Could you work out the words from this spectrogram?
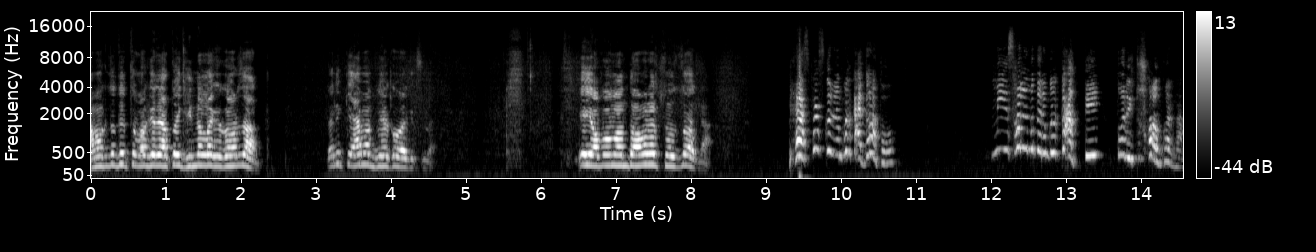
আমাকে যদি তোমাকে এতই ঘৃণা লাগে ঘর যান তাহলে কে আমাকে বিয়ে করে গেছিল? এই অপমান তো আমার আর সহ্য হয় না। ফ্যাস ফ্যাস করে এরকম করে কাঁদো না তো। মিশালের মতো এরকম করে কাঁদতি তোর একটু সরম করে না।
